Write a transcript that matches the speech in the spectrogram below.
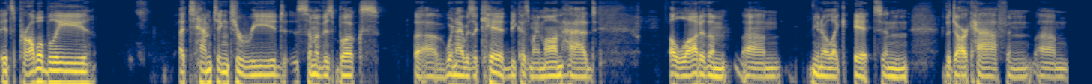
it's probably attempting to read some of his books uh, when I was a kid because my mom had a lot of them, um, you know, like It and The Dark Half, and um,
